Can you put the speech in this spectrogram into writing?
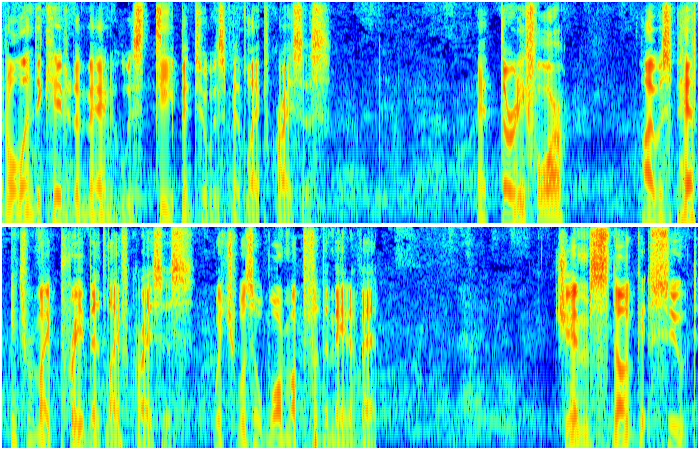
it all indicated a man who was deep into his midlife crisis. At 34, I was passing through my pre midlife crisis, which was a warm up for the main event. Jim's snug suit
